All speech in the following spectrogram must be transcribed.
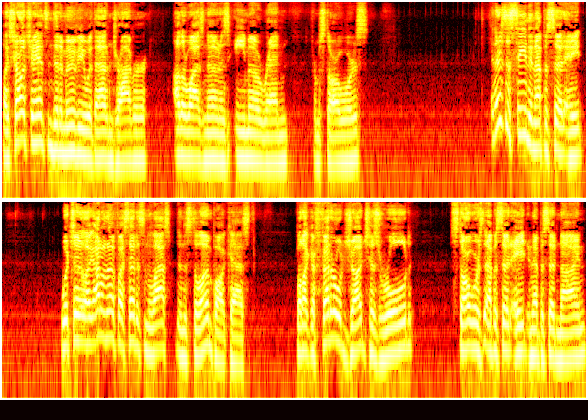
Like Scarlett Johansson did a movie with Adam Driver, otherwise known as Emo Ren from Star Wars. And there's a scene in episode eight, which uh, like I don't know if I said this in the last in the Stallone podcast, but like a federal judge has ruled Star Wars episode eight and episode nine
